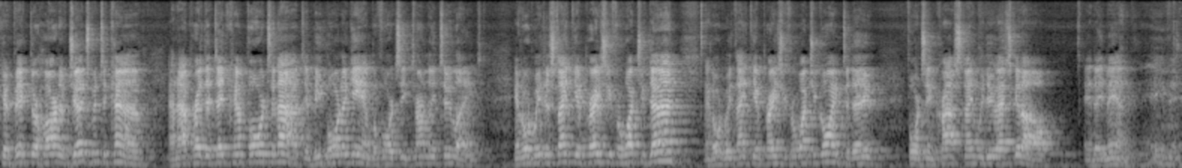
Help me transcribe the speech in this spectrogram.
convict their heart of judgment to come. And I pray that they'd come forward tonight and be born again before it's eternally too late. And Lord, we just thank you and praise you for what you've done. And Lord, we thank you and praise you for what you're going to do. For it's in Christ's name we do ask it all. And amen. Amen.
